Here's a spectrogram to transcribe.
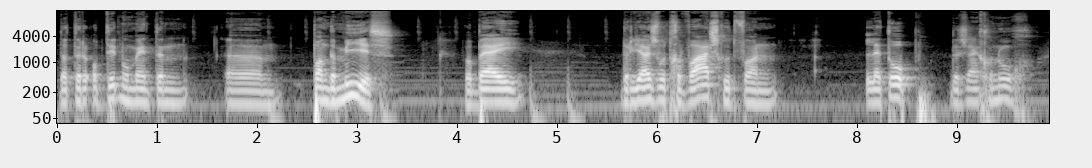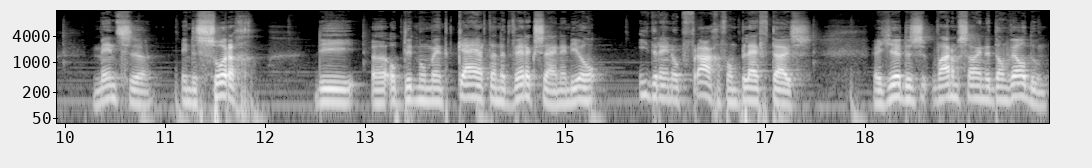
dat er op dit moment een uh, pandemie is. Waarbij er juist wordt gewaarschuwd van let op, er zijn genoeg mensen in de zorg die uh, op dit moment keihard aan het werk zijn. En die iedereen ook vragen van blijf thuis. Weet je, dus waarom zou je het dan wel doen?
